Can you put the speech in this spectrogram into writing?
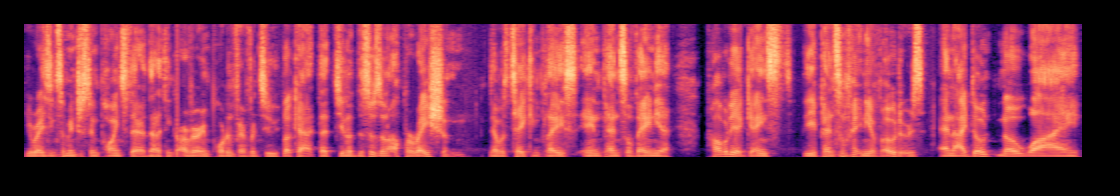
you're raising some interesting points there that I think are very important for everyone to look at. That you know, this was an operation that was taking place in Pennsylvania, probably against the Pennsylvania voters, and I don't know why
